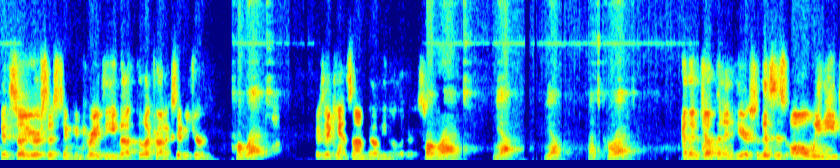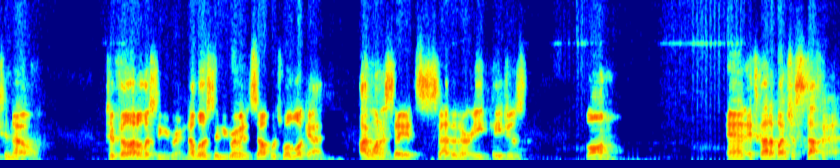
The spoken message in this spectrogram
It's so your assistant can create the email electronic signature Correct. Because they can't an email address. Correct. Yeah. Yep. That's correct. And then jumping in here, so this is all we need to know to fill out a listing agreement. Now, the listing agreement itself, which we'll look at, I want to say it's seven or eight pages long. And it's got a bunch of stuff in it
